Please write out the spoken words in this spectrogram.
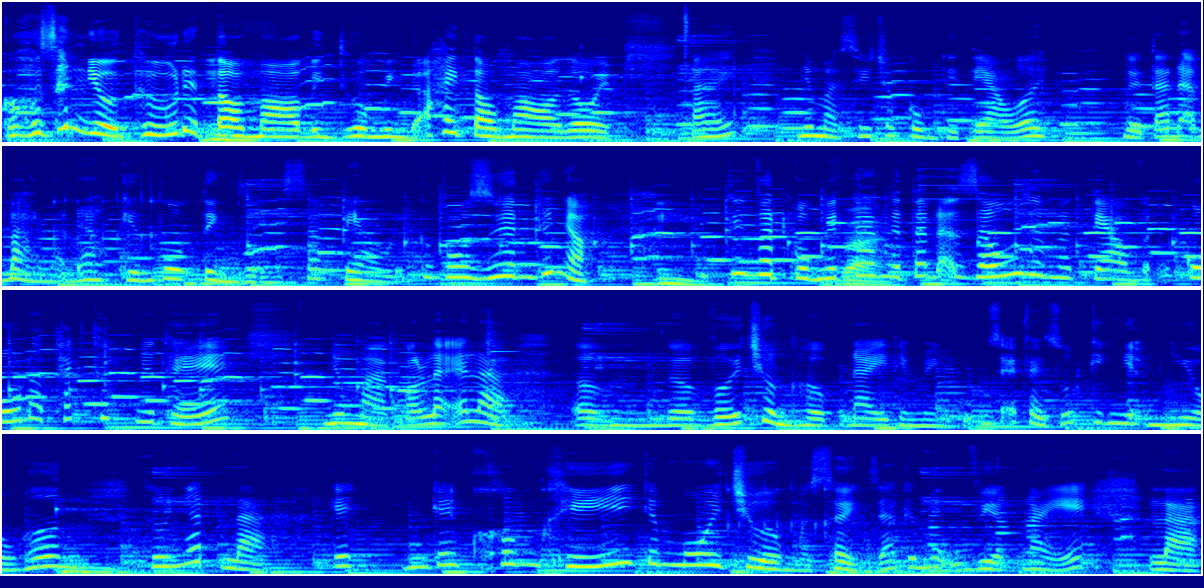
có rất nhiều thứ để tò ừ. mò bình thường mình đã hay tò mò rồi đấy nhưng mà suy cho cùng thì tèo ơi người ta đã bảo là đao kiếm vô tình rồi sao tèo lại cứ vô duyên thế nhở ừ. cái vật của người ta vâng. người ta đã giấu rồi mà tèo vẫn cố là thách thức như thế nhưng mà có lẽ là uh, với trường hợp này thì mình cũng sẽ phải rút kinh nghiệm nhiều hơn ừ. thứ nhất là cái cái không khí cái môi trường mà xảy ra cái vụ việc này ấy là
